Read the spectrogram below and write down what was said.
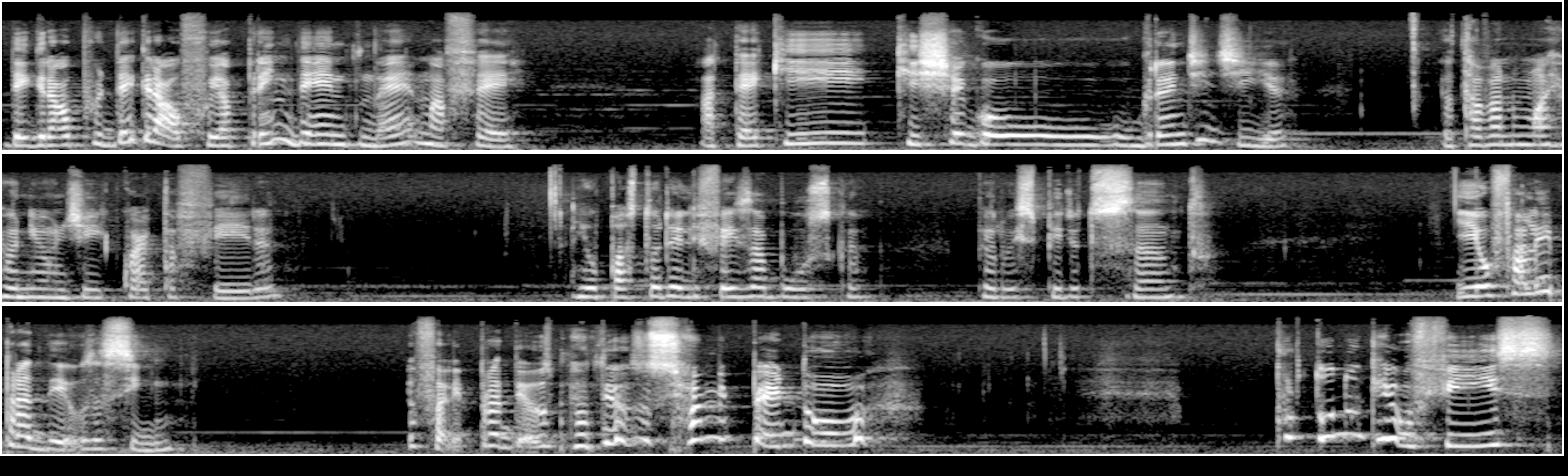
degrau por degrau, fui aprendendo né, na fé. Até que, que chegou o grande dia. Eu estava numa reunião de quarta-feira e o pastor ele fez a busca pelo Espírito Santo. E eu falei para Deus assim, eu falei para Deus, meu Deus, o Senhor me perdoa por tudo que eu fiz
